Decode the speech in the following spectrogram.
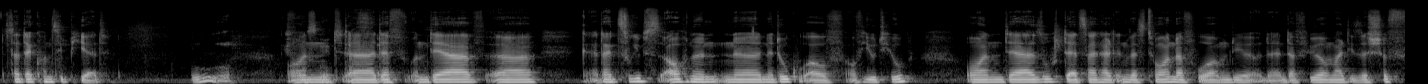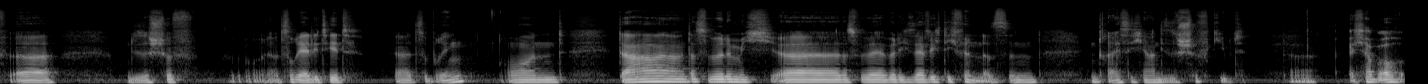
Das hat er konzipiert. Uh. Und, äh, der, und der, äh, dazu gibt es auch eine, eine, eine Doku auf, auf YouTube. Und der sucht derzeit halt Investoren davor, um die, dafür, um halt dieses Schiff, äh, um dieses Schiff äh, zur Realität äh, zu bringen. Und da, das würde mich, äh, das würde ich sehr wichtig finden, dass es in, in 30 Jahren dieses Schiff gibt. Da, Ich habe auch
